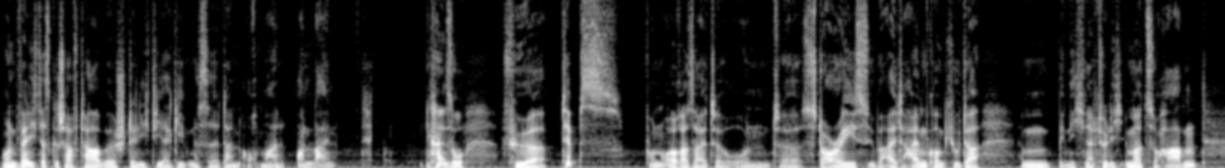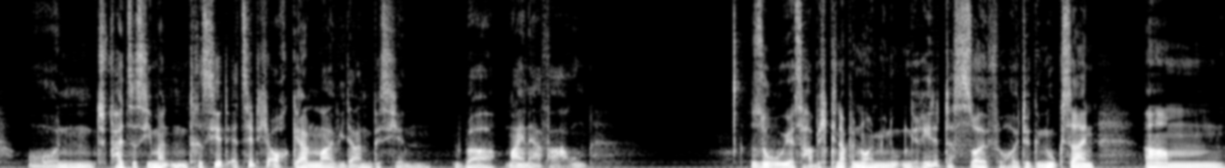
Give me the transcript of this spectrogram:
Und wenn ich das geschafft habe, stelle ich die Ergebnisse dann auch mal online. Also für Tipps von eurer Seite und äh, Stories über alte Heimcomputer ähm, bin ich natürlich immer zu haben. Und falls es jemanden interessiert, erzähle ich auch gern mal wieder ein bisschen über meine Erfahrungen. So, jetzt habe ich knappe neun Minuten geredet. Das soll für heute genug sein. Ähm,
